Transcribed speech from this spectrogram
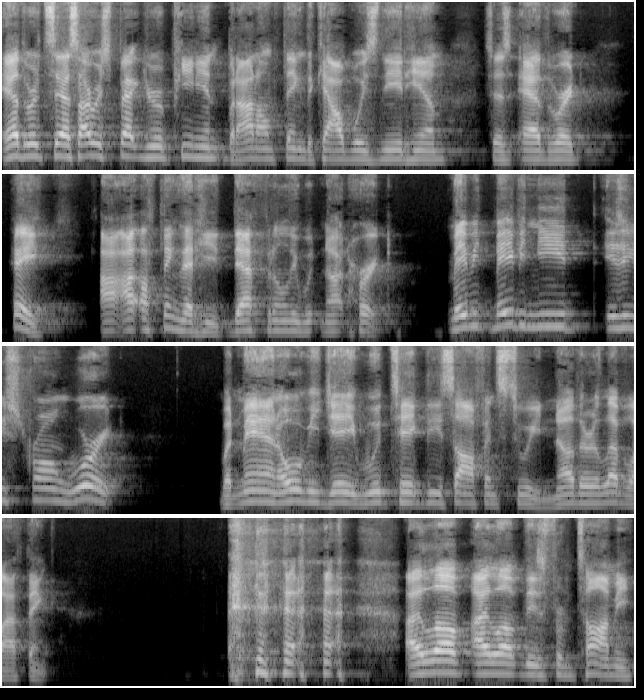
Edward says, I respect your opinion, but I don't think the Cowboys need him. Says Edward. Hey, I, I think that he definitely would not hurt. Maybe, maybe need is a strong word, but man, OBJ would take this offense to another level, I think. I love I love this from Tommy.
